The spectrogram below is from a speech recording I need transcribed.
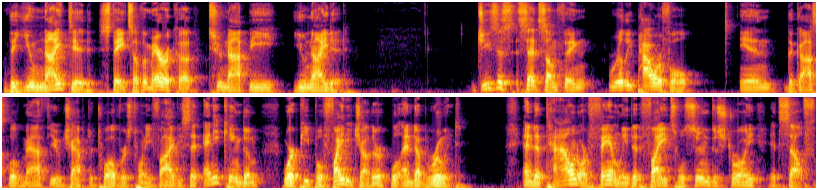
the United States of America to not be united. Jesus said something really powerful in the Gospel of Matthew, chapter 12, verse 25. He said, Any kingdom where people fight each other will end up ruined, and a town or family that fights will soon destroy itself.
